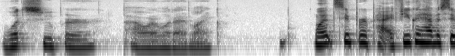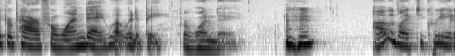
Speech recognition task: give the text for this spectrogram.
what superpower would I like What superpower, if you could have a superpower for one day, what would it be? for one day. Mm-hmm. I would like to create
